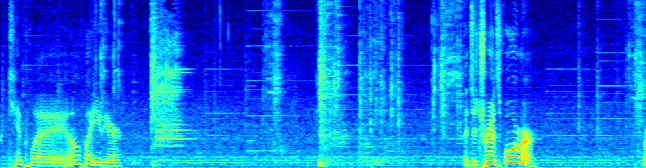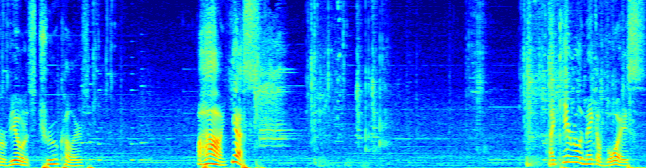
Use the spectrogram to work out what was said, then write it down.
I can't play. I'll play you here. It's a transformer. Revealed its true colors. Aha, yes! I can't really make a voice,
